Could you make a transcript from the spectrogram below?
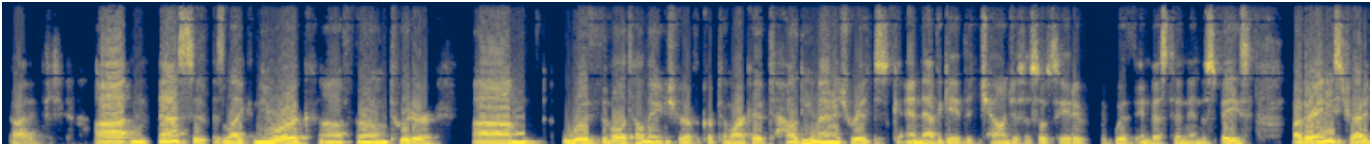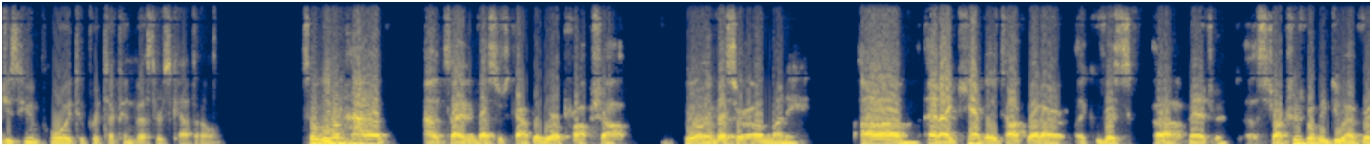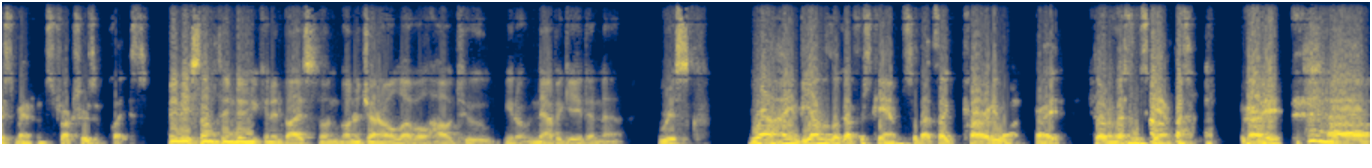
Got it. Uh, Nas is like New York uh, from Twitter. Um, with the volatile nature of the crypto market, how do you manage risk and navigate the challenges associated with investing in the space? Are there any strategies you employ to protect investors' capital? So we don't have outside investors' capital. We're a prop shop. We only invest our own money. Um, and I can't really talk about our like risk uh, management uh, structures, but we do have risk management structures in place maybe something that you can advise on, on a general level how to you know navigate and uh, risk yeah i mean be on the lookout for scams so that's like priority one right? Don't invest in scams right? Uh,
